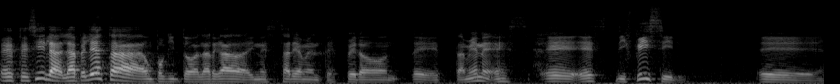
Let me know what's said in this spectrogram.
Este, sí, la, la pelea está un poquito alargada innecesariamente, pero eh, también es, eh, es difícil. eh,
